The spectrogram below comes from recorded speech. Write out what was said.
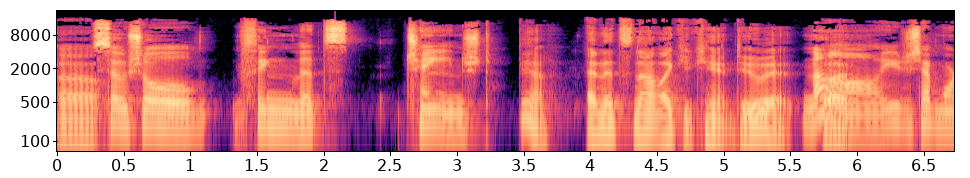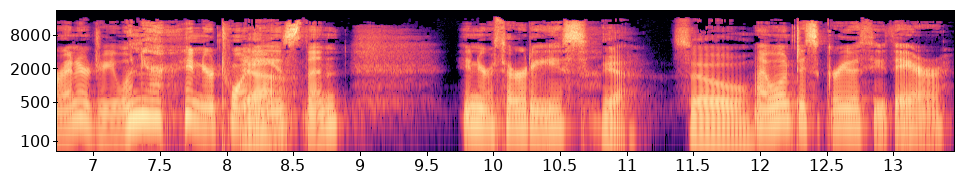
Uh, social thing that's changed. yeah. And it's not like you can't do it. No, but you just have more energy when you're in your 20s Yeah. than in your 30s. yeah. So I won't disagree with you there.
